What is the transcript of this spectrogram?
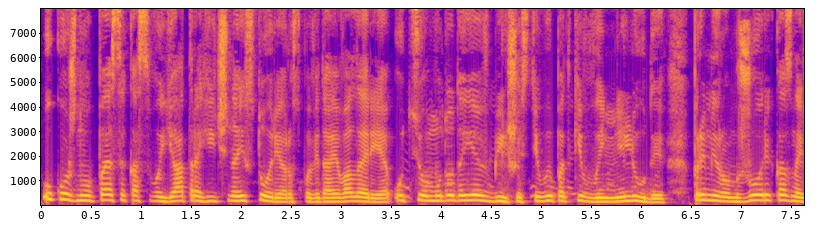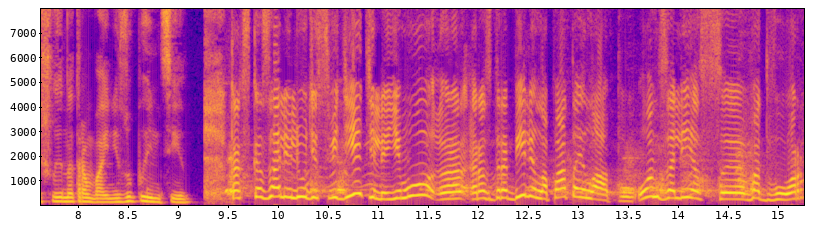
У кожного песика своя трагічна історія, розповідає Валерія. У цьому додає в більшості випадків винні люди. Приміром, Жоріка знайшли на трамвайній зупинці. Как сказали люди-свидетели, ему э, раздробили лопатой лапу. Он залез э, во двор,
